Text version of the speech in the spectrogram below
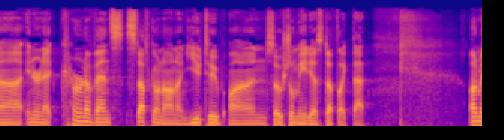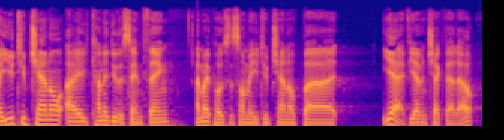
uh, internet current events, stuff going on on YouTube, on social media, stuff like that. On my YouTube channel, I kind of do the same thing. I might post this on my YouTube channel, but yeah, if you haven't checked that out,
